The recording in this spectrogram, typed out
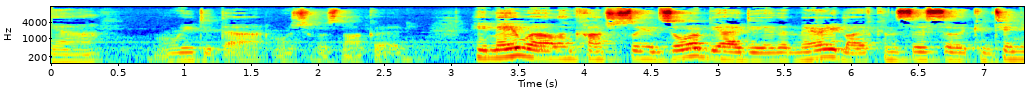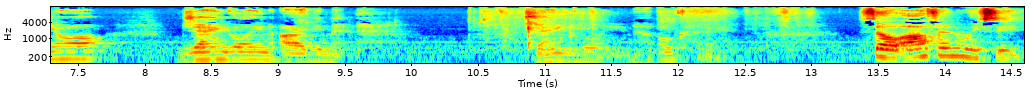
Yeah, we did that, which was not good. He may well unconsciously absorb the idea that married life consists of a continual jangling argument. Jangling, okay. So often we see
